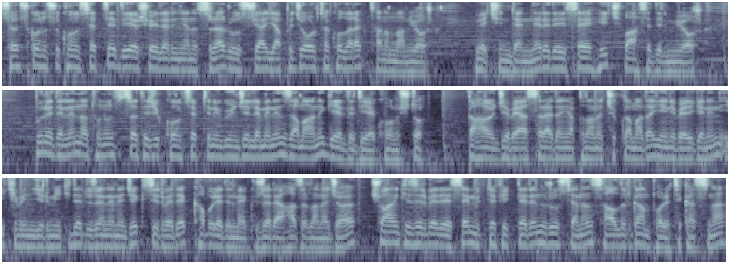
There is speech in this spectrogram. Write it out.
Söz konusu konsepte diğer şeylerin yanı sıra Rusya yapıcı ortak olarak tanımlanıyor ve Çin'den neredeyse hiç bahsedilmiyor. Bu nedenle NATO'nun stratejik konseptini güncellemenin zamanı geldi diye konuştu. Daha önce Beyaz Saray'dan yapılan açıklamada yeni belgenin 2022'de düzenlenecek zirvede kabul edilmek üzere hazırlanacağı, şu anki zirvede ise müttefiklerin Rusya'nın saldırgan politikasına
